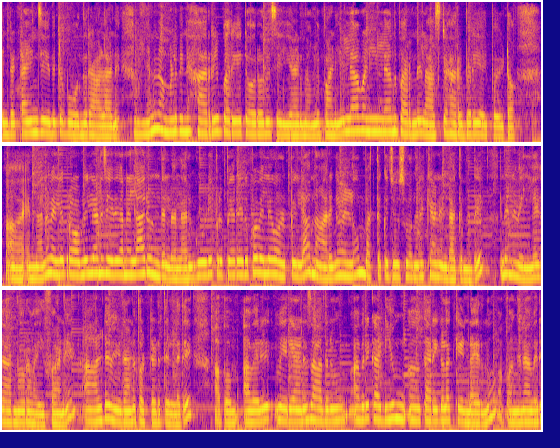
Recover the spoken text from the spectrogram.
എന്റർടൈൻ ചെയ്തിട്ട് പോകുന്ന ഒരാളാണ്. അങ്ങനെ നമ്മൾ പിന്നെ ഹറി പറയായിട്ട് ഓരോന്ന് ചെയ്യാണ്. നമ്മൾ പണിയില്ല പണിയില്ല എന്ന് പറഞ്ഞ് ലാസ്റ്റ് ഹറി ബറി ആയി പോയിട്ടോ എന്നാലും വലിയ പ്രോബ്ലം ഇല്ലാണ്ട് ചെയ്ത് കാരണം എല്ലാവരും ഉണ്ടല്ലോ. എല്ലാവരും കൂടി പ്രിപ്പയർ ചെയ്തപ്പോൾ വലിയ കുഴപ്പമില്ല. നാരങ്ങ വെള്ളവും ബത്തക്ക ജ്യൂസും അങ്ങനെയൊക്കെയാണ് ഉണ്ടാക്കുന്നത്. ഇതെന്നെ വലിയ കാരണവരുടെ വൈഫാണ് ആളുടെ വീടാണ് തൊട്ടടുത്തുള്ളത്. അപ്പം അവർ വരികയാണ് സാധനവും അവർ കടിയും കറികളൊക്കെ ഉണ്ടായിരുന്നു. അപ്പം അങ്ങനെ അവർ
